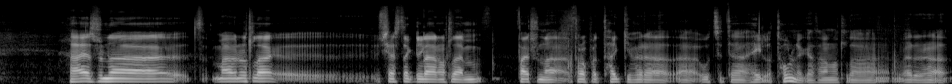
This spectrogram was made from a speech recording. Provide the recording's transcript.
það er svona maður er náttúrulega sérstaklega náttúrulega fær svona frábært tækifæri að, að útsitja heila tónleika þá náttúrulega verður að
